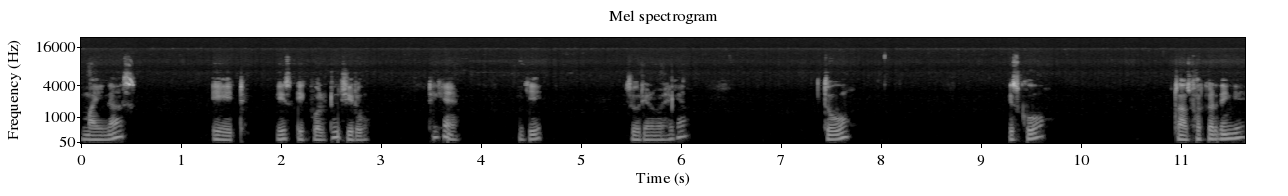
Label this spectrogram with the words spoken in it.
minus eight is equal to zero. ठीक है? ये सूर्य नंबर है तो इसको ट्रांसफ़र कर देंगे।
